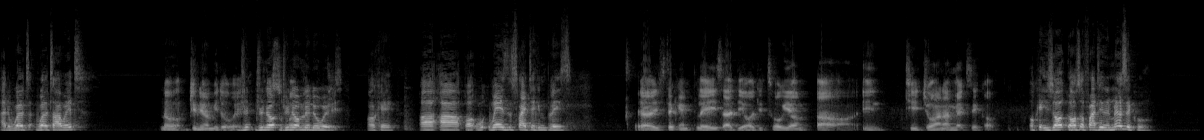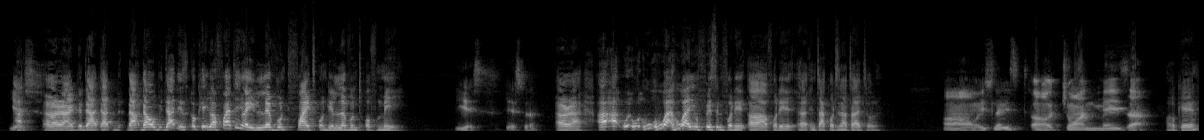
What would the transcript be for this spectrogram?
At welter, welterweight? No, junior middleweight. Junior, junior middleweight. Okay. Uh, uh, where is this fight taking place? Uh, it's taking place at the auditorium uh, in Tijuana, Mexico. Okay, he's also fighting in Mexico. Yes. Uh, all right. That that that that, will be, that is okay. You are fighting your 11th fight on the 11th of May. Yes. Yes, sir. All right. Uh, who, who, are, who are you facing for the uh, for the uh, Intercontinental title? Um, his name is uh, Juan Meza. Okay.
